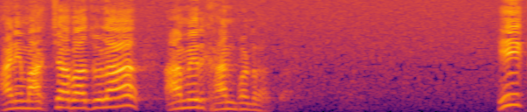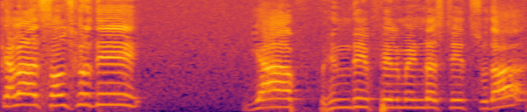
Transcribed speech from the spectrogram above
आणि मागच्या बाजूला आमिर खान पण राहतो. ही कला संस्कृती या हिंदी फिल्म इंडस्ट्रीत सुद्धा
